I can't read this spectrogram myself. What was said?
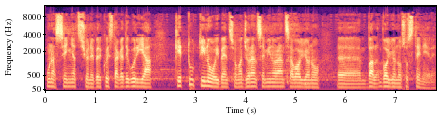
un'assegnazione per questa categoria che tutti noi, penso maggioranza e minoranza, vogliono, eh, vogliono sostenere.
